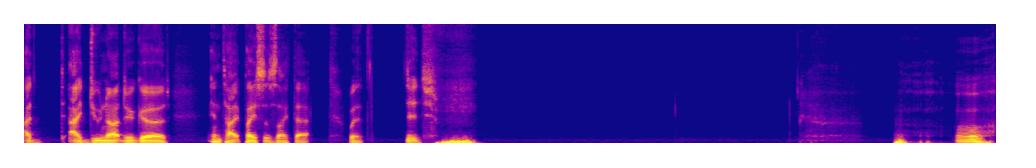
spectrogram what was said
I, I do not do good in tight places like that with did Oh.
